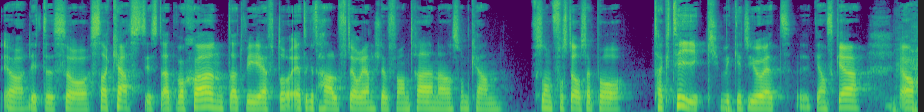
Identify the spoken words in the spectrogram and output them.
ja lite så sarkastiskt att vad skönt att vi efter ett och ett halvt år äntligen får en tränare som kan, som förstår sig på taktik, vilket ju är ett ganska, ja,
